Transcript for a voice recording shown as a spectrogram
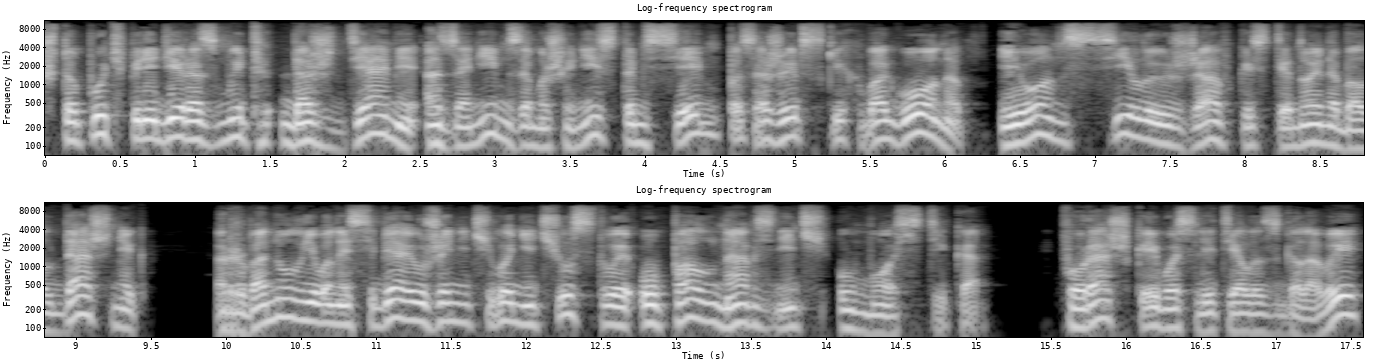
что путь впереди размыт дождями, а за ним, за машинистом, семь пассажирских вагонов, и он, с силой сжав костяной набалдашник, рванул его на себя и, уже ничего не чувствуя, упал навзничь у мостика. Фуражка его слетела с головы,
